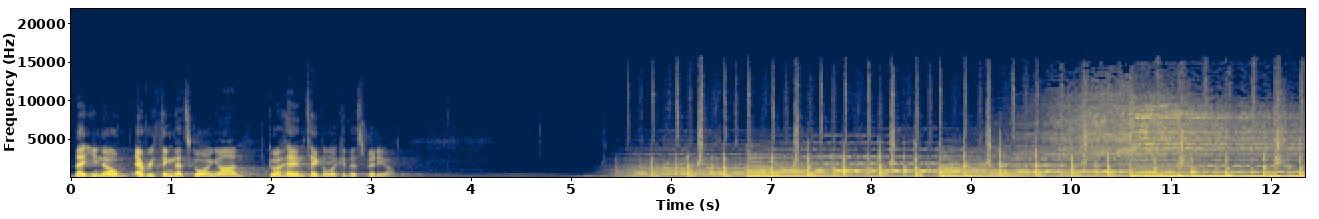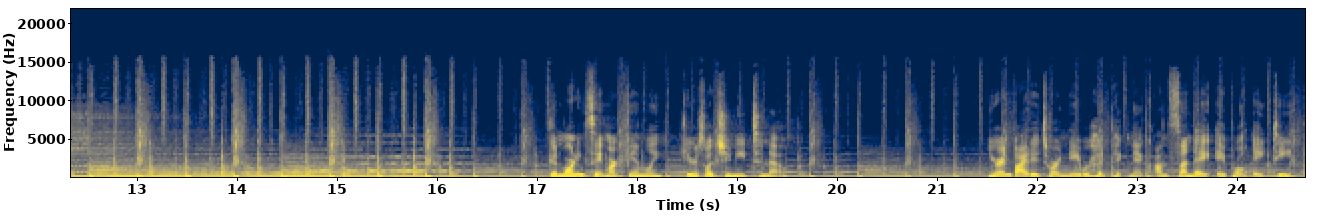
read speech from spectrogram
that you know everything that's going on, go ahead and take a look at this video. Good morning, St. Mark family. Here's what you need to know. You're invited to our neighborhood picnic on Sunday, April 18th.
